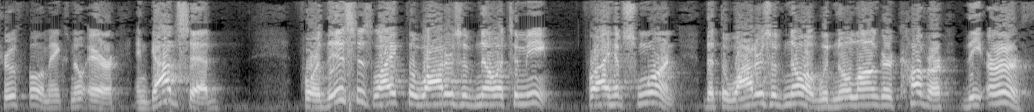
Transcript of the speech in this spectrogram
truthful and makes no error. And God said, For this is like the waters of Noah to me. For I have sworn that the waters of Noah would no longer cover the earth.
